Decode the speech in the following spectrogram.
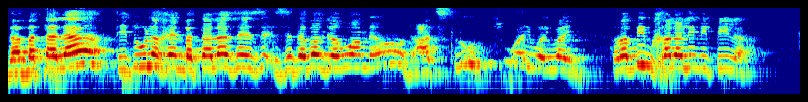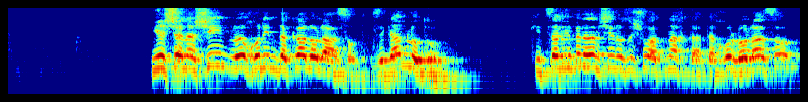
והבטלה, תדעו לכם, בטלה זה, זה, זה דבר גרוע מאוד, עצלות, וואי וואי וואי, רבים חללים מפילה. יש אנשים לא יכולים דקה לא לעשות, זה גם לא טוב. כי צריך בן אדם שיהיה לו איזשהו אתנחתא, אתה יכול לא לעשות.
